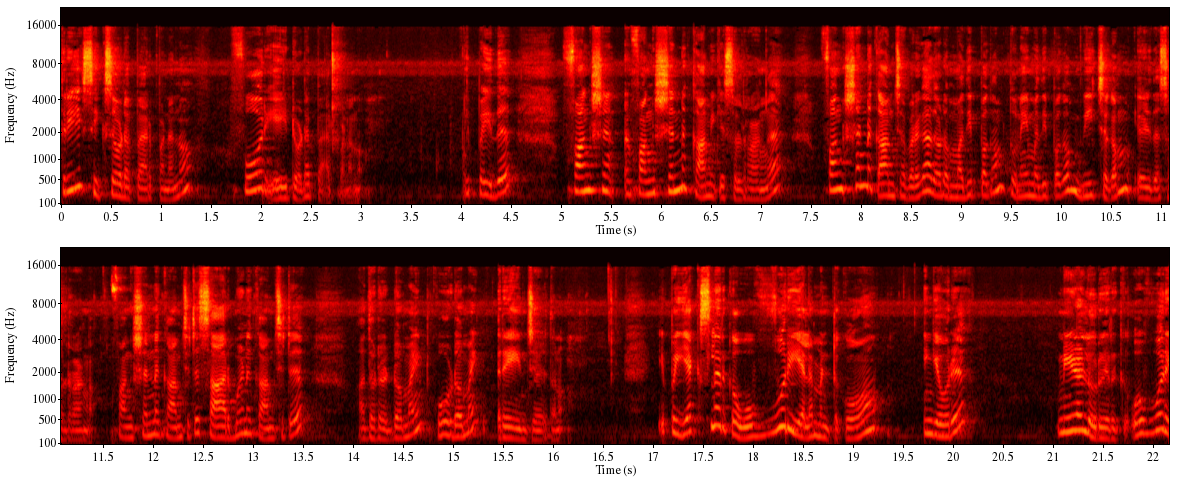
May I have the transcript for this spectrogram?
த்ரீ சிக்ஸோட பேர் பண்ணணும். ஃபோர் எயிட்டோட பேர் பண்ணணும். இப்போ இது ஃபங்க்ஷன் ஃபங்க்ஷன்னு காமிக்க சொல்கிறாங்க ஃபங்க்ஷன்னு காமிச்ச பிறகு அதோட மதிப்பகம் துணை மதிப்பகம் வீச்சகம் எழுத சொல்கிறாங்க ஃபங்க்ஷன்னு காமிச்சிட்டு சார்புன்னு காமிச்சிட்டு அதோட டொமைன் கோடொமைன் ரேஞ்ச் எழுதணும். இப்போ எக்ஸில் இருக்க ஒவ்வொரு எலமெண்ட்டுக்கும் இங்கே ஒரு நிழலுறு இருக்குது ஒவ்வொரு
